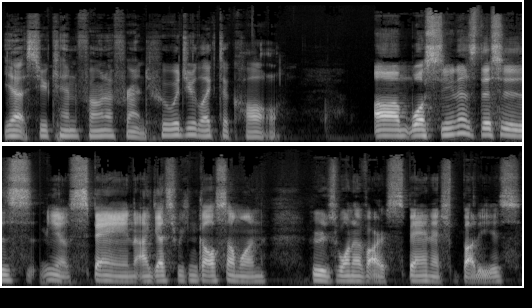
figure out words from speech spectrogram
Yes, you can phone a friend. Who would you like to call? Um, well, seeing as this is, you know, Spain, I guess we can call someone who's one of our Spanish buddies.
